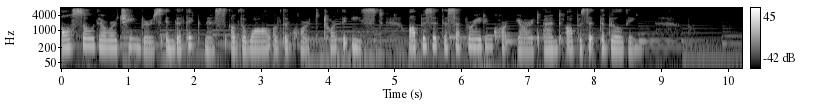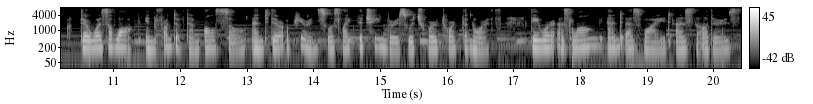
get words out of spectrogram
Also there were chambers in the thickness of the wall of the court toward the east, opposite the separating courtyard and opposite the building. There was a walk in front of them also, and their appearance was like the chambers which were toward the north. They were as long and as wide as the others,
